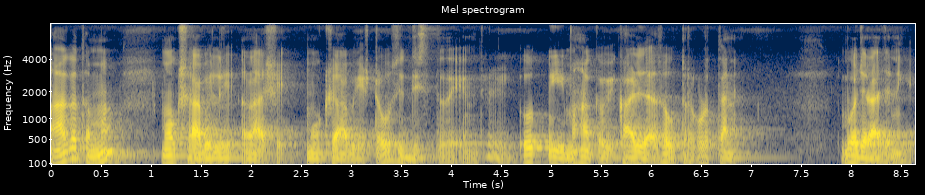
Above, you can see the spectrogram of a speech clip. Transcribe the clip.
ಆಗ ತಮ್ಮ ಮೋಕ್ಷಾಭಿಲಾಷೆ ಮೋಕ್ಷಾಭೀಷ್ಟವು ಸಿದ್ಧಿಸುತ್ತದೆ ಅಂತೇಳಿ ಈ ಮಹಾಕವಿ ಕಾಳಿದಾಸ ಉತ್ತರ ಕೊಡುತ್ತಾನೆ ಭೋಜರಾಜನಿಗೆ.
